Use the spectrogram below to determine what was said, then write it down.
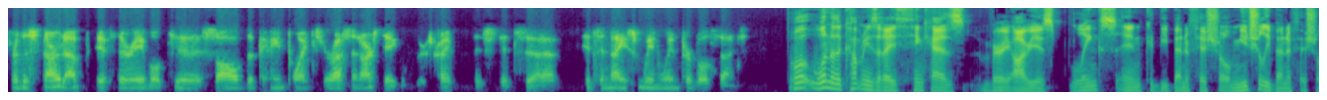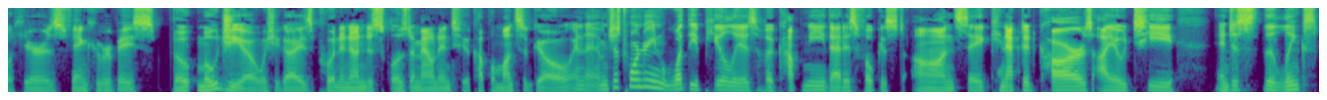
for the startup if they're able to solve the pain points for us and our stakeholders. Right? It's it's uh, it's a nice win-win for both sides. Well, one of the companies that I think has very obvious links and could be beneficial, mutually beneficial here is Vancouver based Mojio, which you guys put an undisclosed amount into a couple months ago. And I'm just wondering what the appeal is of a company that is focused on, say, connected cars, IoT, and just the links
